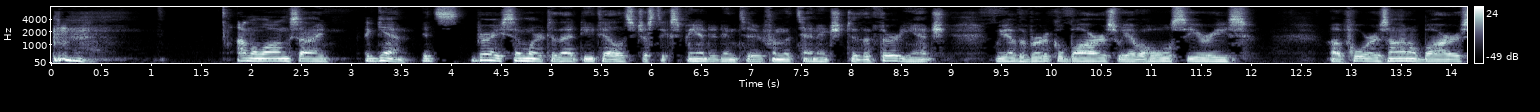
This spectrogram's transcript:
On the long side, again, it's very similar to that detail. It's just expanded into from the 10 inch to the 30 inch. We have the vertical bars. We have a whole series of horizontal bars.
